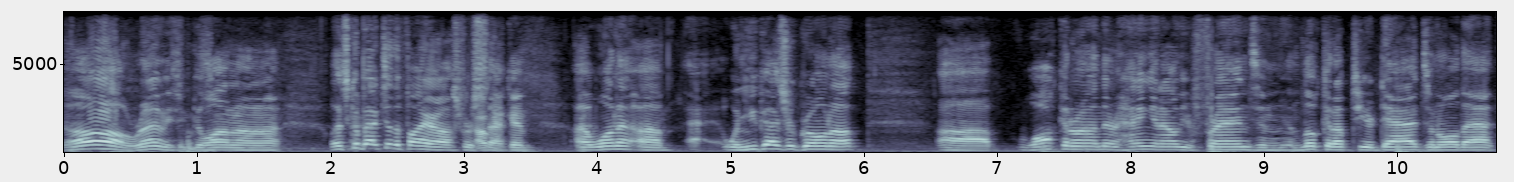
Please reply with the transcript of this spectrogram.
Oh, Remy's. you can go on and on and on. Let's go back to the firehouse for a Okay. second. I want to, um, when you guys are growing up, uh, walking around there, hanging out with your friends, and, and looking up to your dads and all that,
